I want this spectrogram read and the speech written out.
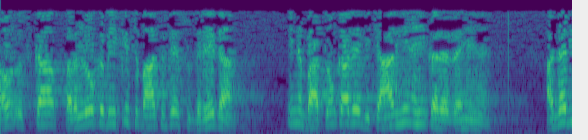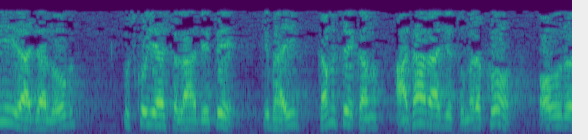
और उसका परलोक भी किस बात से सुधरेगा? इन बातों का वे विचार ही नहीं कर रहे हैं। अगर ये राजा लोग उसको यह सलाह देते कि भाई, कम से कम आधा राज्य तुम रखो और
